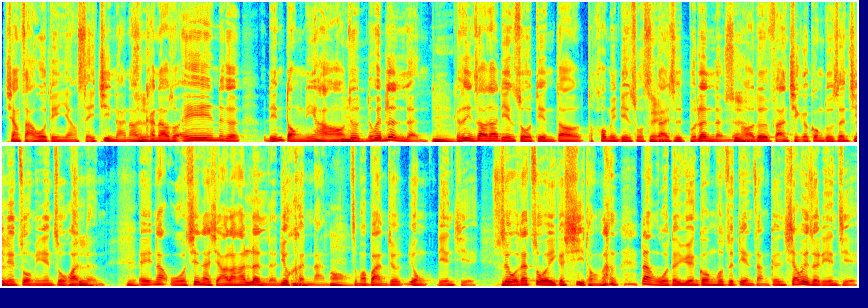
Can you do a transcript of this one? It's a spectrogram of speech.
像杂货店一样，谁进来，然后就看到说，哎，那个林董你好，就会认人。嗯，可是你知道，他连锁店到后面连锁时代是不认人的哈，就是反正请个工读生，今天做，明天做，换人。哎，那我现在想要让他认人又很难哦，怎么办？就用连接。所以我在做一个系统，让让我的员工或者店长跟消费者连接，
